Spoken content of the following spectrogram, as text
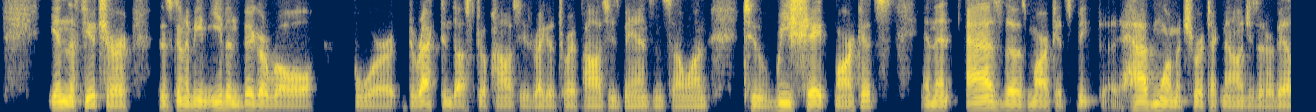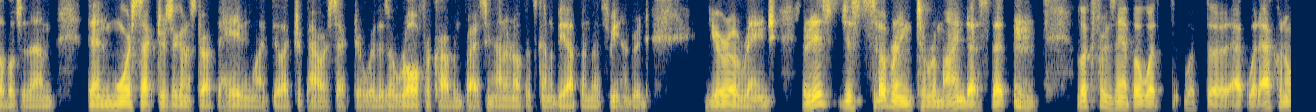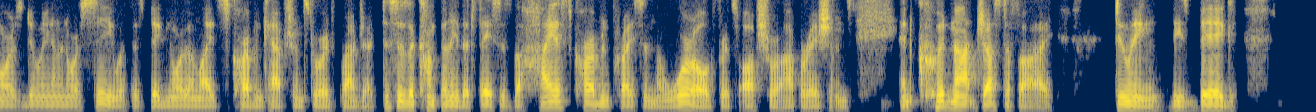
in the future, there's going to be an even bigger role for direct industrial policies, regulatory policies, bans, and so on to reshape markets. And then as those markets be, have more mature technologies that are available to them, then more sectors are going to start behaving like the electric power sector, where there's a role for carbon pricing. I don't know if it's going to be up in the 300 euro range. But it is just sobering to remind us that, look, for example, what what the what Equinor is doing in the North Sea with this big Northern Lights carbon capture and storage project. This is a company that faces the highest carbon price in the world for its offshore operations and could not justify doing these big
